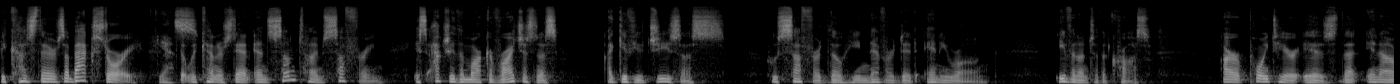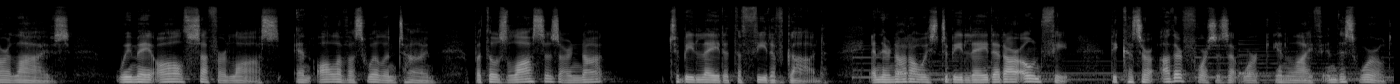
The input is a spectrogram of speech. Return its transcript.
because there's a backstory Yes. that we can understand. And sometimes suffering is actually the mark of righteousness. I give you Jesus, who suffered though he never did any wrong, even unto the cross. Our point here is that in our lives, we may all suffer loss, and all of us will in time, but those losses are not to be laid at the feet of God, and they're not always to be laid at our own feet, because there are other forces at work in life, in this world,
